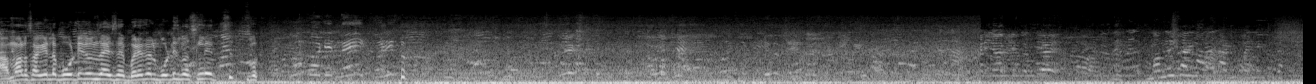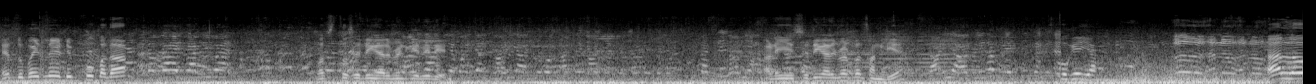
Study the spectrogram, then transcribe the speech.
आम्हाला सांगितलं बोटीतून जायचंय. बरेच जण बोटीत? बसलेत हे दुबईतले डिप्पो बघा. मस्त सिटिंग अरेंजमेंट केलेली आहे. आणि सिटिंग अरेंजमेंट पण चांगली आहे. ओके या हॅलो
